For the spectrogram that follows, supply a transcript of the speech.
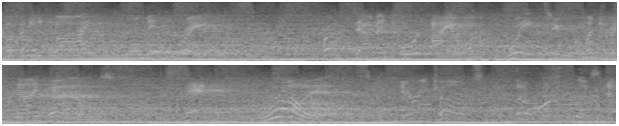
accompanied by Roman Reigns. From Davenport, Iowa, weighing 209 pounds, Seth Rollins. Here he comes, the ruthless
